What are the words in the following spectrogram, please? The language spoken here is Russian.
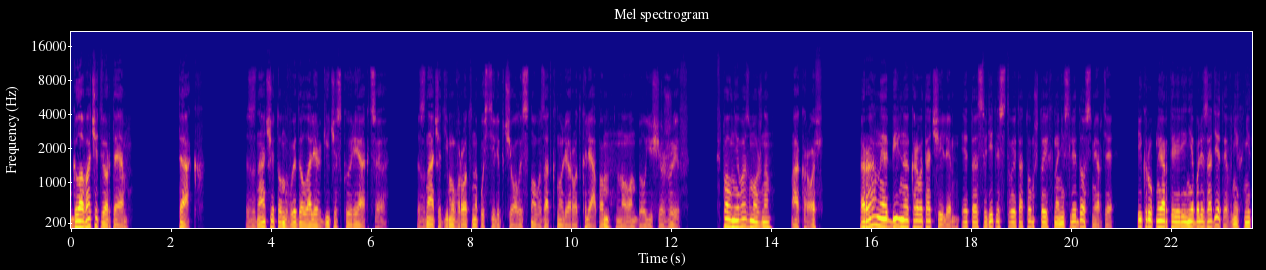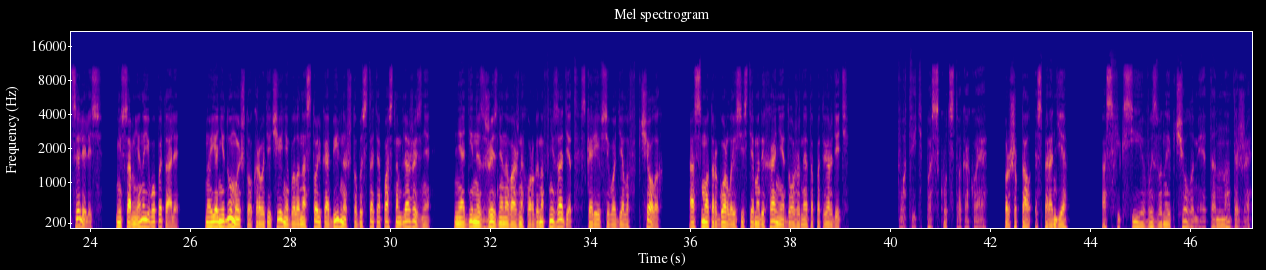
Глава четвертая. Так. Значит, он выдал аллергическую реакцию. Значит, ему в рот напустили пчелы, снова заткнули рот кляпом, но он был еще жив. Вполне возможно. А кровь? Раны обильно кровоточили. Это свидетельствует о том, что их нанесли до смерти, и крупные артерии не были задеты, в них не целились. Несомненно, его пытали. Но я не думаю, что кровотечение было настолько обильно, чтобы стать опасным для жизни. Ни один из жизненно важных органов не задет, скорее всего, дело в пчелах. Осмотр горла и системы дыхания должен это подтвердить. — Вот ведь паскудство какое! — прошептал Эсперандье. — Асфиксия, вызванная пчелами, это надо же!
